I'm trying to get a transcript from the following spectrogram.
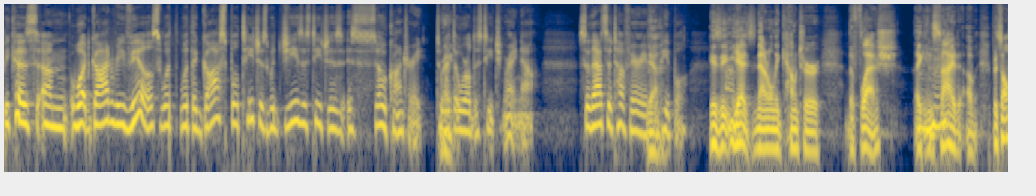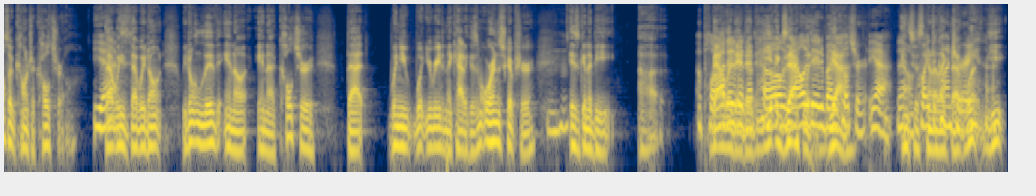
Because um, what God reveals, what what the gospel teaches, what Jesus teaches, is so contrary to Right. what the world is teaching right now. So that's a tough area Yeah. for people. Because Um, yeah, it's not only counter the flesh, like inside of, but it's also countercultural. Yeah, That we Mm-hmm. That we don't we don't live in a in a culture that when you what you read in the catechism or in the scripture Mm-hmm. is going to be uh, Applauded and Validated. Yeah, upheld, exactly. validated by Yeah. the culture. Yeah, no, quite the like that. contrary. What- he-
